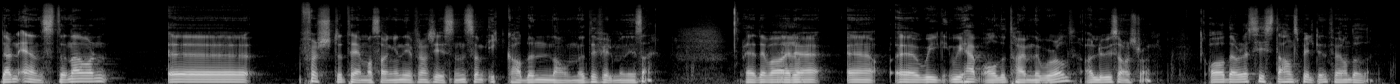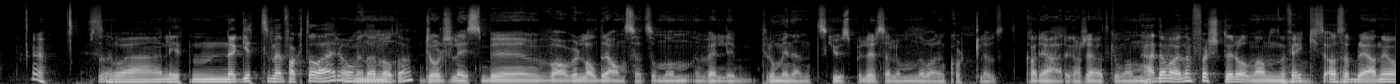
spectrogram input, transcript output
Det er den eneste Nei, det var den eh, første temasangen i franchisen som ikke hadde navnet til filmen i seg. Eh, det var Ja. uh, uh, we, we Have All The Time In The World av Louis Armstrong. Og det var det siste han spilte inn før han døde. Ja. Så eh, en liten nugget med fakta der om Men den låta. George Lazenby var vel aldri ansett som noen veldig prominent skuespiller, selv om det var en kortlevd karriere, kanskje. Jeg vet ikke om han Nei, Det var jo den første rollen han fikk. Og så ble han jo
